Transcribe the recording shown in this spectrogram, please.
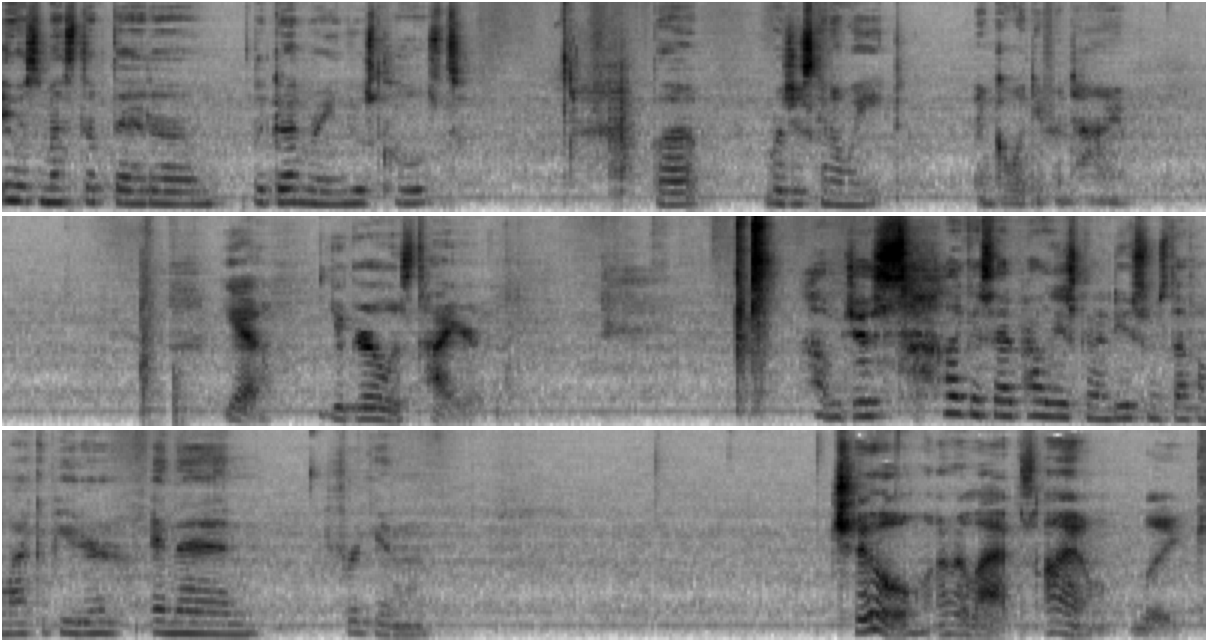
it was messed up that um the gun range was closed. But we're just gonna wait and go a different time. Yeah, your girl is tired. I'm just, like I said, probably just gonna do some stuff on my computer and then freaking chill and relax. I am like,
